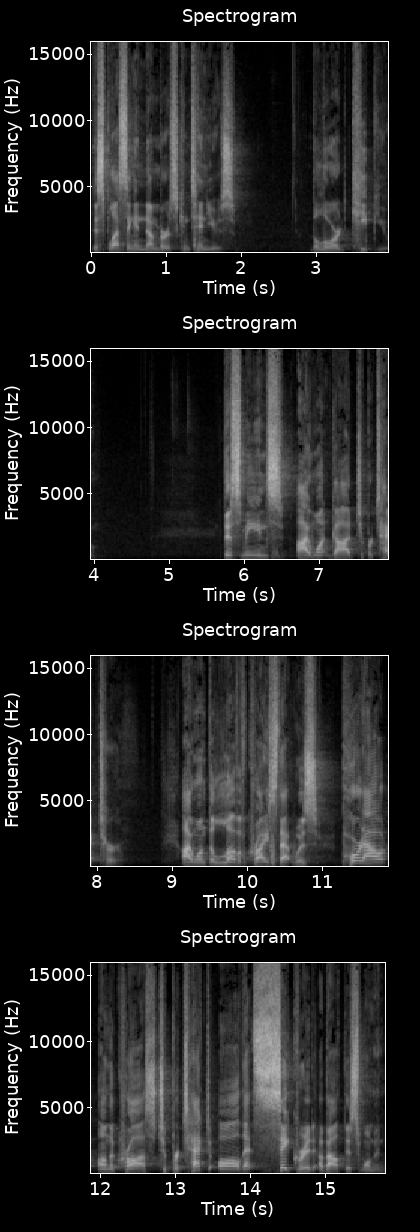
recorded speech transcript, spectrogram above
This blessing in Numbers continues the Lord keep you. This means I want God to protect her. I want the love of Christ that was poured out on the cross to protect all that's sacred about this woman.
